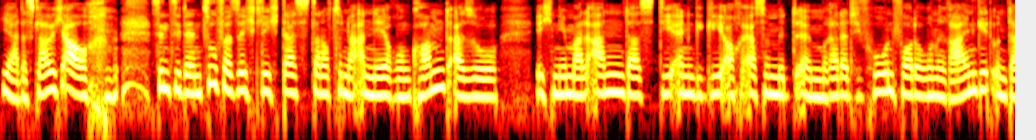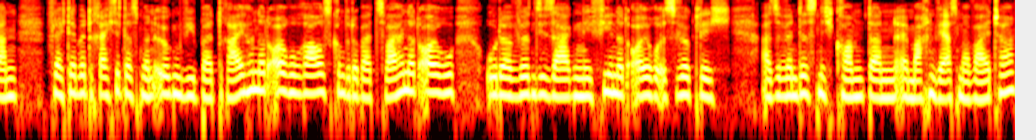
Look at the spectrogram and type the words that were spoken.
Ja, das glaube ich auch. Sind Sie denn zuversichtlich, dass es da noch zu einer Annäherung kommt? Also ich nehme mal an, dass die NGG auch erstmal mit ähm, relativ hohen Forderungen reingeht und dann vielleicht damit rechnet, dass man irgendwie bei 300 Euro rauskommt oder bei 200 Euro. Oder würden Sie sagen, nee, 400 Euro ist wirklich, also wenn das nicht kommt, dann äh, machen wir erstmal weiter?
